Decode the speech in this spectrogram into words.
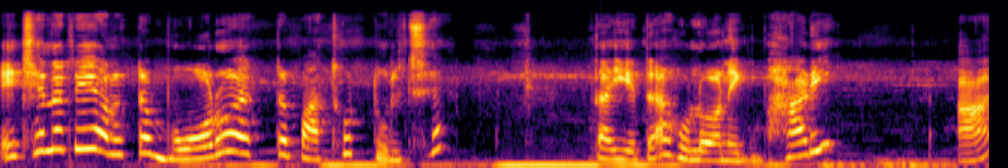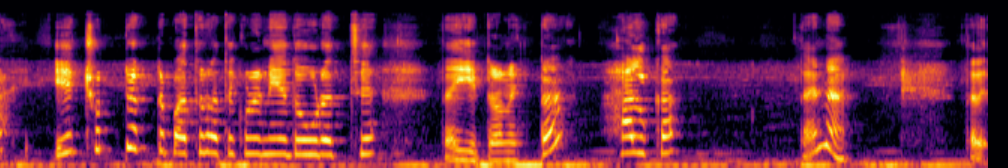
এই ছেলেটি অনেকটা বড় একটা পাথর তুলছে, তাই এটা হলো অনেক ভারী আর এ ছোট্ট একটা পাথর হাতে করে নিয়ে দৌড়াচ্ছে, তাই এটা অনেকটা হালকা, তাই না? তাহলে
